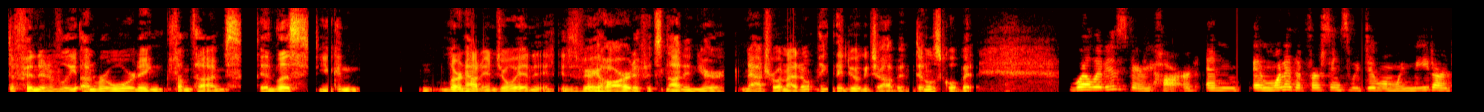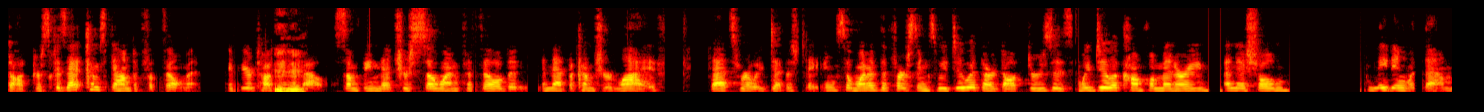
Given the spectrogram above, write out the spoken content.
definitively unrewarding sometimes unless you can learn how to enjoy it. And it, it is very hard if it's not in your natural and i don't think they do a good job in dental school but well it is very hard. And and one of the first things we do when we meet our doctors because that comes down to fulfillment. If you're talking mm-hmm. about something that you're so unfulfilled and, and that becomes your life that's really devastating. So one of the first things we do with our doctors is we do a complimentary initial meeting with them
